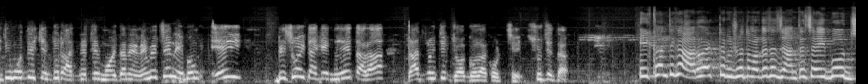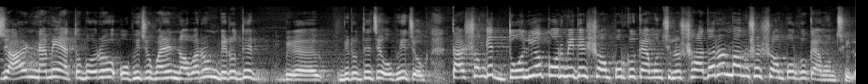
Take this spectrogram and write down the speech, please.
ইতিমধ্যেই কিন্তু রাজনীতির ময়দানে নেমেছেন এবং এই বিষয়টাকে নিয়ে তারা রাজনৈতিক জলঘোলা করছে। সুচেতা। এখান থেকে আরও একটা বিষয় তোমার কাছে জানতে চাইব, যার নামে এত বড় অভিযোগ মানে নবারুণ বিরুদ্ধে বিরুদ্ধে যে অভিযোগ, তার সঙ্গে দলীয় কর্মীদের সম্পর্ক কেমন ছিল? সাধারণ মানুষের সম্পর্ক কেমন ছিল?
